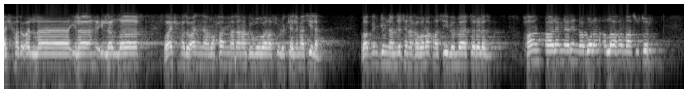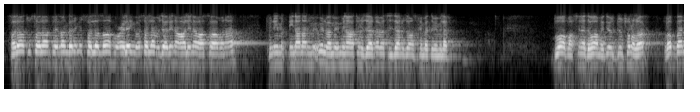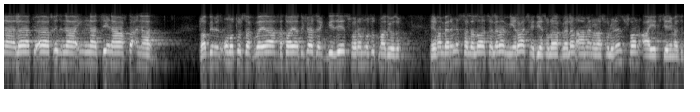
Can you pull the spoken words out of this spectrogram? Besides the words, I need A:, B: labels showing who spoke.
A: أشهد أن لا إله إلا الله وأشهد أن Muhammeden abduhu ve rasulü kelimesiyle Rabbim cümlemize çene kabamak nasibim ve eser eylesin. Han alemlerin Rabbi olan Allah'a mahsustur. Salatu salam Peygamberimiz sallallahu aleyhi ve sellem üzerine, aline ve ashabına, tüm inanan mümin ve müminatın üzerine ve sizlerin üzerine kıymetli müminler. Dua bahsine devam ediyoruz. Dün son olarak Rabbena la tuâkhizna inna sina ahta'na Rabbimiz unutursak veya hataya düşersek bizi sorumlu tutma diyorduk. Peygamberimiz sallallahu aleyhi ve selleme Miraç hediyesi olarak verilen Amen Resulü'nün son ayet-i kerimesi.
